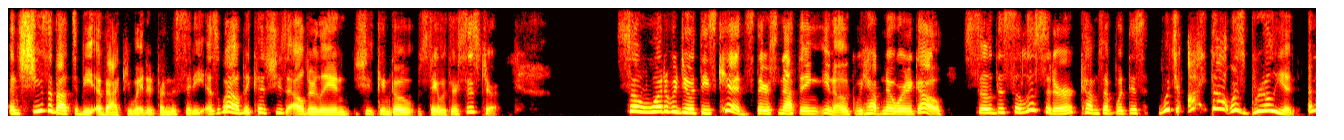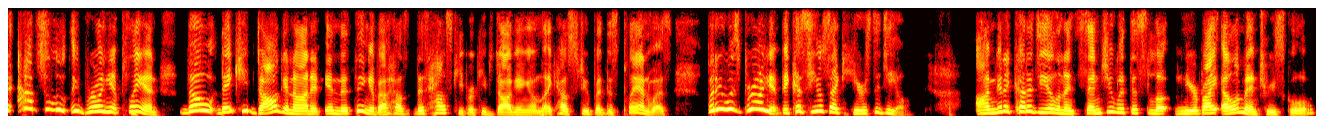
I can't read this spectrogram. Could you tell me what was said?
and she's about to be evacuated from the city as well because she's elderly and she can go stay with her sister So what do we do with these kids? There's nothing, you know, we have nowhere to go. So the solicitor comes up with this, which I thought was brilliant, an absolutely brilliant plan. Though they keep dogging on it in the thing about how this housekeeper keeps dogging on like how stupid this plan was. But it was brilliant because he was like, here's the deal. I'm going to cut a deal and I send you with this lo- nearby elementary school.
